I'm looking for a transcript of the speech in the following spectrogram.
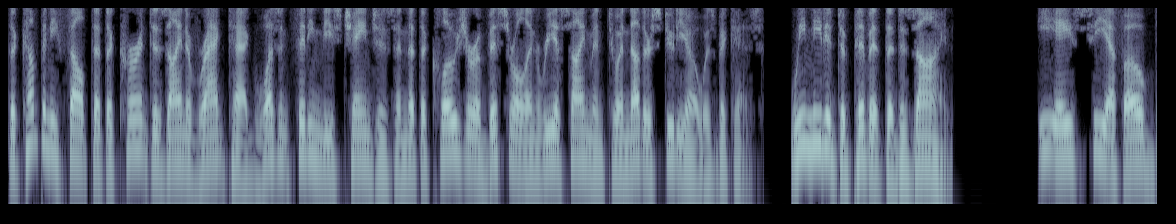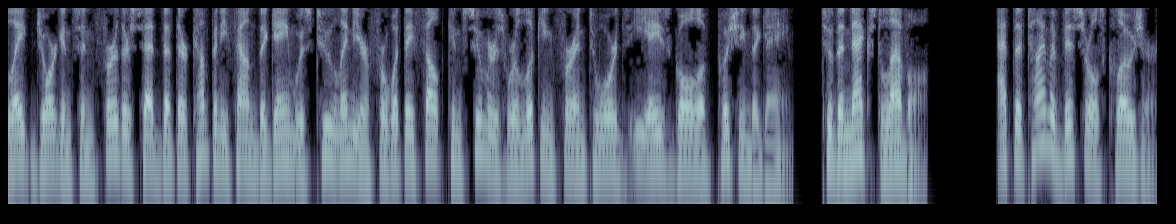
The company felt that the current design of Ragtag wasn't fitting these changes and that the closure of Visceral and reassignment to another studio was because, "...we needed to pivot the design." EA's CFO Blake Jorgensen further said that their company found the game was too linear for what they felt consumers were looking for and towards EA's goal of pushing the game, "...to the next level." At the time of Visceral's closure,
